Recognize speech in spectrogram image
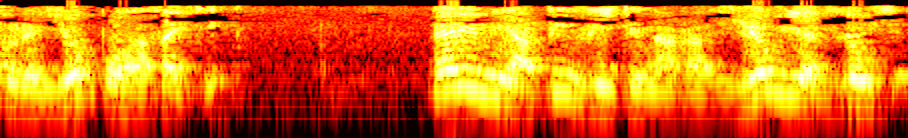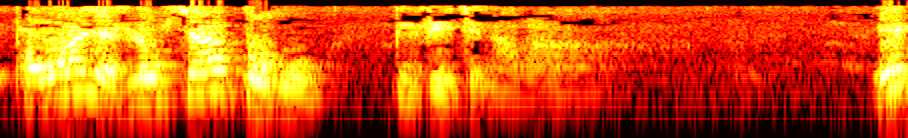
ဆိုတဲ့ရုပ်ပေါ်တာစိုက်ကြည့်အဲ့ဒီနေရာသိစီချင်တာကရုပ်ရဲ့လှုပ်ဘဝရဲ့လှုပ်ရှားပုံကိုသိစီချင်တာပါ ဟင်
